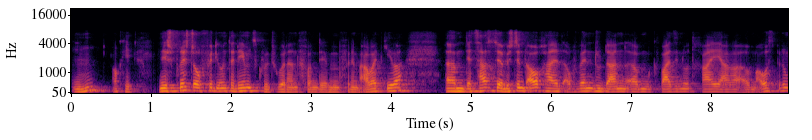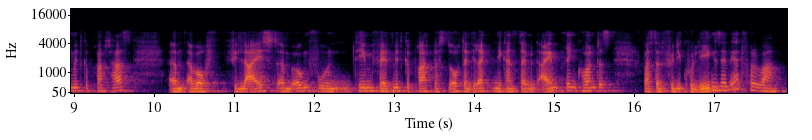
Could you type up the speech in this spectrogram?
Mhm, okay. Nee, spricht auch für die Unternehmenskultur dann von dem, von dem Arbeitgeber. Ähm, jetzt hast du ja bestimmt auch halt, auch wenn du dann ähm, quasi nur drei Jahre ähm, Ausbildung mitgebracht hast, ähm, aber auch vielleicht ähm, irgendwo ein Themenfeld mitgebracht, was du auch dann direkt in die Kanzlei mit einbringen konntest, was dann für die Kollegen sehr wertvoll war.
